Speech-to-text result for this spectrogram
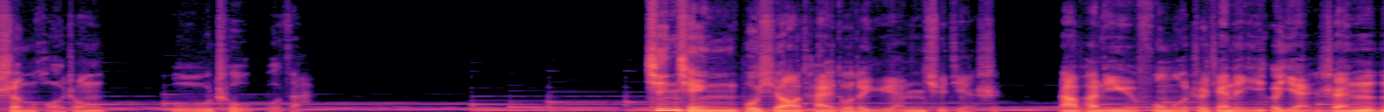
生活中无处不在。亲情不需要太多的语言去解释，哪怕你与父母之间的一个眼神，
